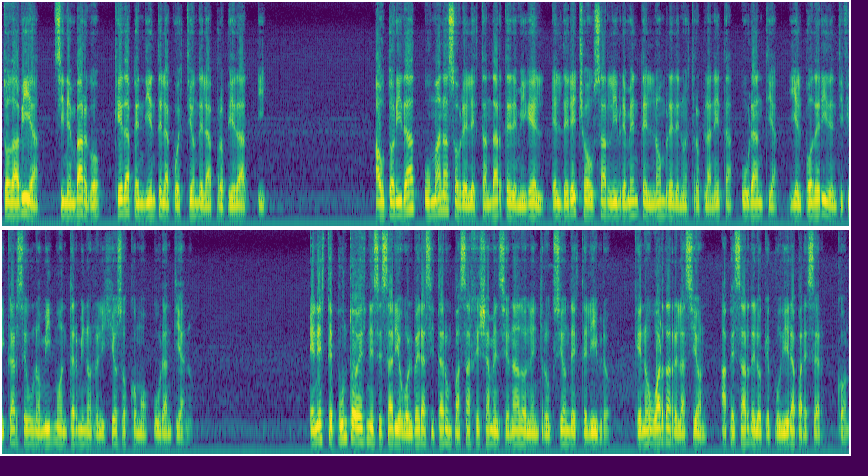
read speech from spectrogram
Todavía, sin embargo, queda pendiente la cuestión de la propiedad y autoridad humana sobre el estandarte de Miguel, el derecho a usar libremente el nombre de nuestro planeta, Urantia, y el poder identificarse uno mismo en términos religiosos como urantiano. En este punto es necesario volver a citar un pasaje ya mencionado en la introducción de este libro, que no guarda relación, a pesar de lo que pudiera parecer, con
